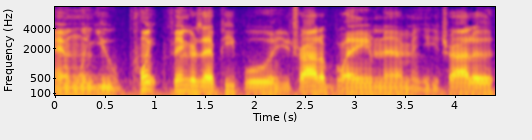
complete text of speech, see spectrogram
And when you point fingers at people and you try to blame them and you try to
